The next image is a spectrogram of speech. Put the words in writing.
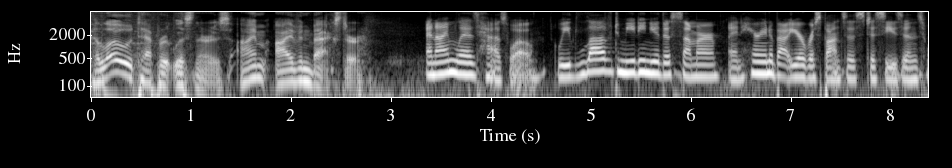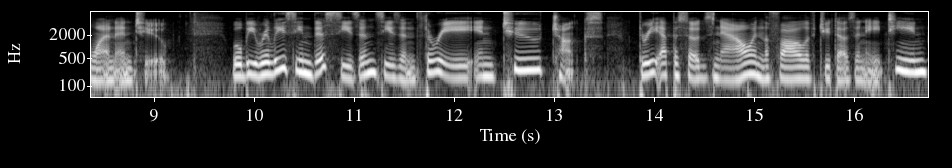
Hello, Taproot listeners. I'm Ivan Baxter. And I'm Liz Haswell. We loved meeting you this summer and hearing about your responses to seasons one and two. We'll be releasing this season, season three, in two chunks three episodes now in the fall of 2018,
